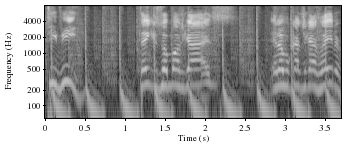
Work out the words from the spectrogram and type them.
TV. Thank you so much, guys. And I will catch you guys later.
